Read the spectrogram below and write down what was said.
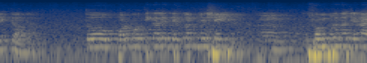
দেখতে হবে। তো পরবর্তীকালে দেখলাম যে সেই সৌমিত্রদা যেটা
